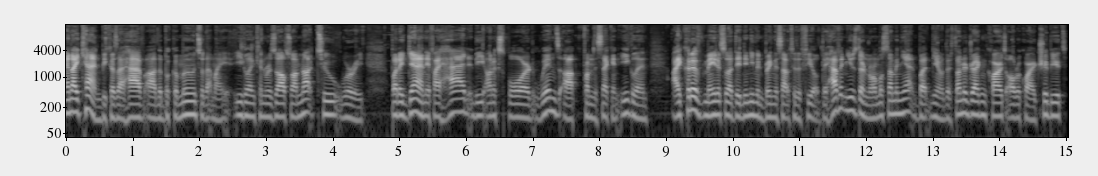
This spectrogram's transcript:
and I can because I have uh, the Book of Moon so that my Eaglin can resolve, so I'm not too worried. But again, if I had the unexplored winds up from the second Eaglin, I could have made it so that they didn't even bring this out to the field. They haven't used their normal summon yet, but you know, their Thunder Dragon cards all require tributes.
